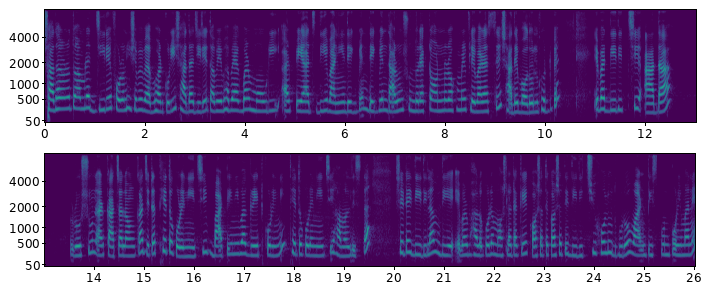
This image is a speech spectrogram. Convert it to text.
সাধারণত আমরা জিরে ফোড়ন হিসেবে ব্যবহার করি, সাদা জিরে। তবে এভাবে একবার মৌরি আর পেঁয়াজ দিয়ে বানিয়ে দেখবেন। দেখবেন দারুণ সুন্দর একটা অন্য রকমের ফ্লেভার আসছে, স্বাদে বদল ঘটবে। এবার দিয়ে দিচ্ছি আদা, রসুন আর কাঁচা লঙ্কা, যেটা থেতো করে নিয়েছি। বাটিনি বা গ্রেট করিনি, থেতো করে নিয়েছি হামাল দিস্তা। সেটাই দিয়ে দিলাম। দিয়ে এবার ভালো করে মশলাটাকে কষাতে কষাতে দিয়ে দিচ্ছি হলুদ গুঁড়ো ওয়ান টিস্পুন পরিমাণে।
